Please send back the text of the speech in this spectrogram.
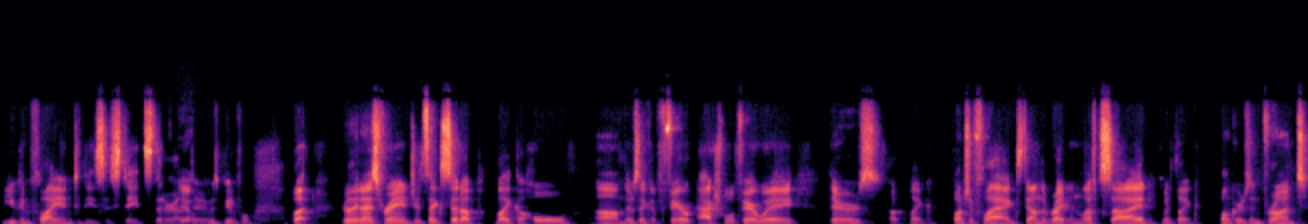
you can fly into these estates that are out Yep. there. It was beautiful. But really nice range. It's like set up like a hole. Um, there's like a fair actual fairway. There's uh, like a bunch of flags down the right and left side with like bunkers in front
